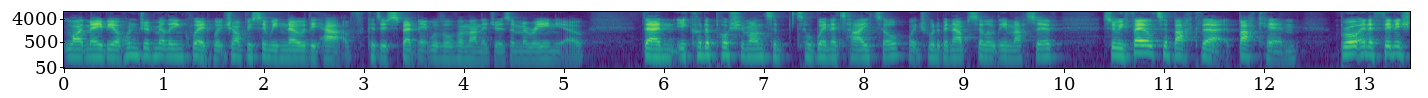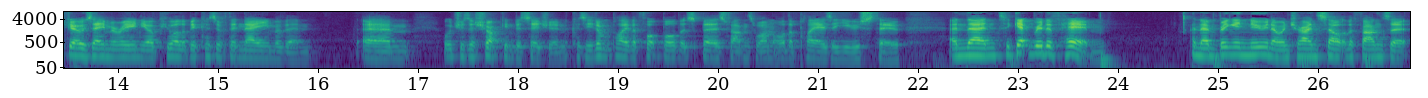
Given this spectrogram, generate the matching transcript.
like maybe a hundred million quid, which obviously we know they have because they've spent it with other managers and Mourinho, then he could have pushed him on to, to win a title, which would have been absolutely massive. So he failed to back that, back him. Brought in a Finnish Jose Mourinho purely because of the name of him, um, which was a shocking decision because he doesn't play the football that Spurs fans want or the players are used to. And then to get rid of him, and then bring in Nuno and try and sell to the fans that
